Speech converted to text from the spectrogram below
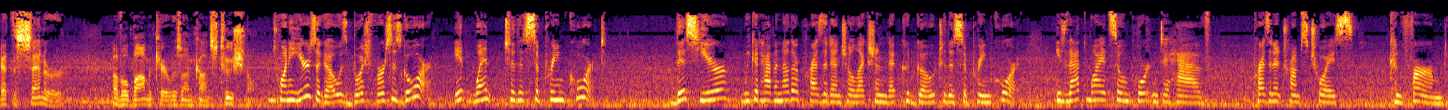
at the center of Obamacare was unconstitutional. 20 years ago was Bush versus Gore. It went to the Supreme Court. This year, we could have another presidential election that could go to the Supreme Court. Is that why it's so important to have President Trump's choice confirmed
